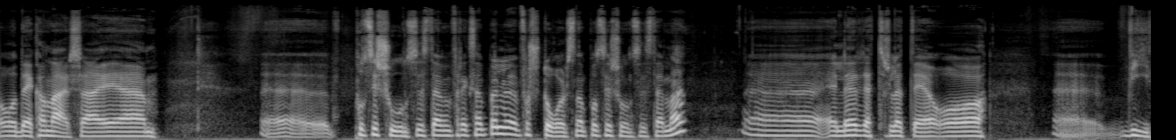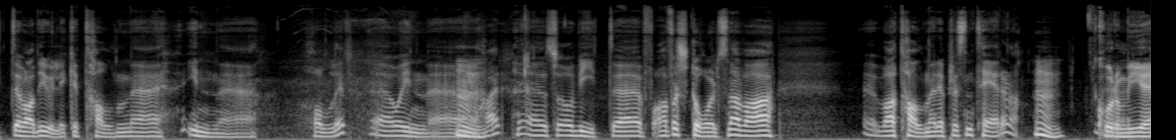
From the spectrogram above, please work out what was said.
Og det kan være seg posisjonssystemet, f.eks. For forståelsen av posisjonssystemet. Eller rett og slett det å vite hva de ulike tallene inneholder eh, og innehar. Eh, så å vite Ha forståelsen av hva hva tallene representerer, da. Mm. Hvor mye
